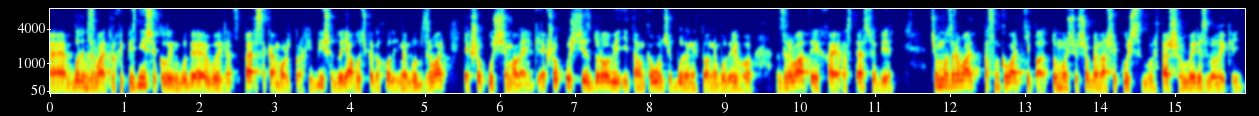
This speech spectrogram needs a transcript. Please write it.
Е, будемо зривати трохи пізніше, коли він буде вигляд з персика, може трохи більше, до яблучка доходить, ми будемо зривати, якщо кущ ще маленький. Якщо кущі здорові і там кавунчик буде, ніхто не буде його зривати, хай росте собі. Чому зривати, пасанкувати? Типа, тому що щоб наш кущ вперше виріс великий.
